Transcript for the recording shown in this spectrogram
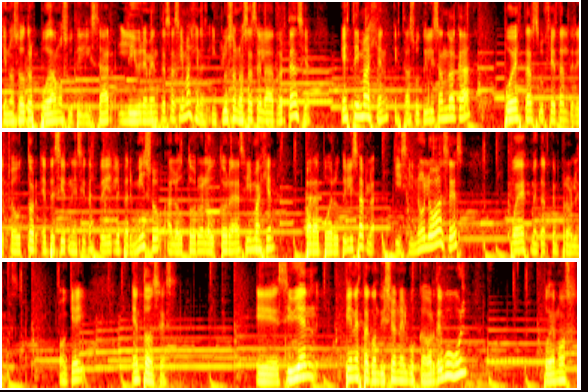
que nosotros podamos utilizar libremente esas imágenes. Incluso nos hace la advertencia. Esta imagen que estás utilizando acá puede estar sujeta al derecho de autor, es decir, necesitas pedirle permiso al autor o a la autora de esa imagen para poder utilizarla. Y si no lo haces, puedes meterte en problemas. ¿Ok? Entonces, eh, si bien tiene esta condición el buscador de Google, podemos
